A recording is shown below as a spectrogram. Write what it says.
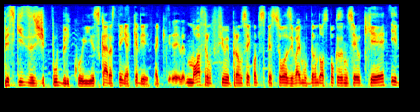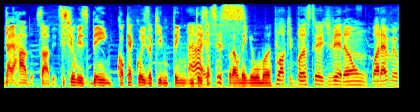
pesquisas de público e os caras têm aquele. aquele- mostram um filme pra não sei quantas pessoas e vai mudando aos poucos eu não sei o que e dá errado, sabe? Esses filmes bem qualquer coisa que não tem Ah, intenção cultural nenhuma. Blockbuster de verão, whatever. Eu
